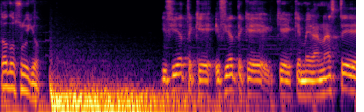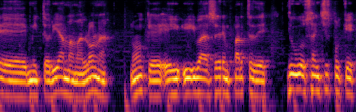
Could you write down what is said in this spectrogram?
Todo suyo. Y fíjate que, fíjate que, que, me ganaste mi teoría mamalona, ¿no? Que iba a ser en parte de, Hugo Sánchez, porque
